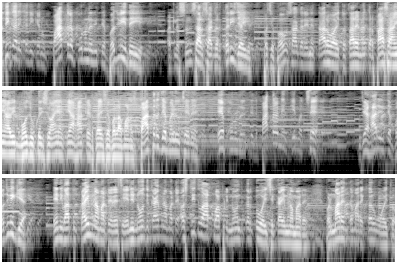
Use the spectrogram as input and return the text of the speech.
અધિકારી તરીકેનું પાત્ર પૂર્ણ રીતે ભજવી દઈએ એટલે સંસાર સાગર તરી જાય, પછી ભવ સાગર એને તારવા હોય તો તારે નકર પાછા અહીંયા આવીને મોજું કરીશું. અહીંયા ક્યાં હાકેટ થાય છે ભલા માણસ. પાત્ર જે મળ્યું છે ને એ પૂર્ણ રીતે પાત્રની કિંમત છે, જે સારી રીતે ભજવી ગયા, એની વાતો કાયમના માટે રહેશે. એની નોંધ કાયમના માટે અસ્તિત્વ આખું આપણી નોંધ કરતું હોય છે કાયમના માટે પણ મારે તમારે કરવું હોય તો.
